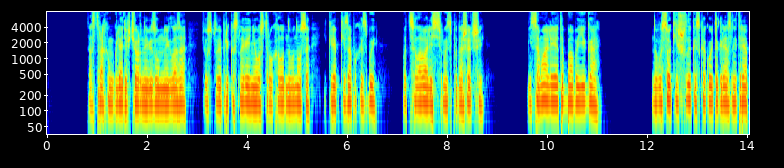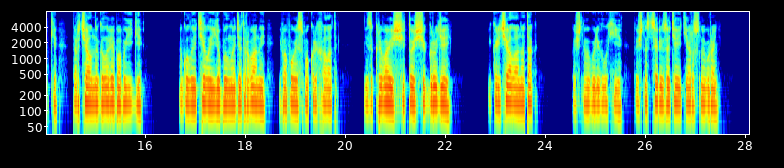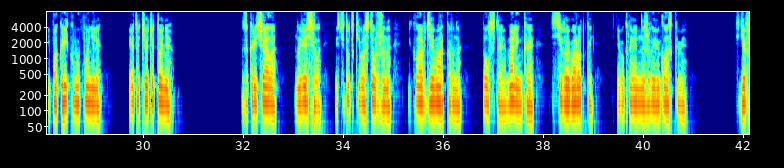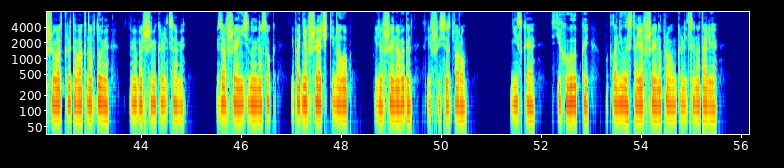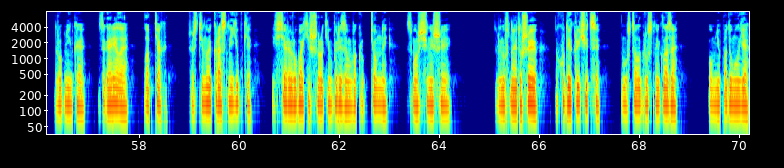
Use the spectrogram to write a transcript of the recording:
Со страхом глядя в черные безумные глаза, чувствуя прикосновение острого холодного носа и крепкий запах избы, поцеловались мы с подошедшей. Не сама ли это баба-яга? Но высокий шлык из какой-то грязной тряпки торчал на голове бабы-яги. На голое тело ее был надет рваный и по пояс мокрый халат, не закрывающий тощих грудей. И кричала она так. Точно мы были глухие, точно с целью затеять яростную брань. И по крику мы поняли — это тетя Тоня. Закричала, но весело, институтски восторженно, и Клавдия Марковна, толстая, маленькая, с седой бородкой, с необыкновенно живыми глазками — сидевшая у открытого окна в доме с двумя большими крыльцами, вязавшая нитяной носок и поднявшая очки на лоб, глядевшая на выгон, слившийся с двором. Низкая, с тихой улыбкой, поклонилась стоявшая на правом крыльце Наталья. Дробненькая, загорелая, в лаптях, шерстяной красной юбке и в серой рубахе с широким вырезом вокруг темной, сморщенной шеи. Взглянув на эту шею, на худые ключицы, на устало грустные глаза, помню, подумал я,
